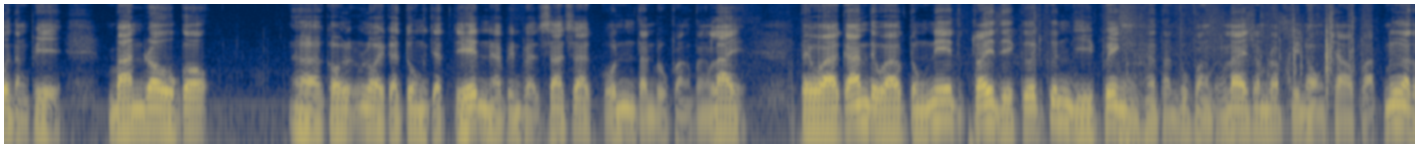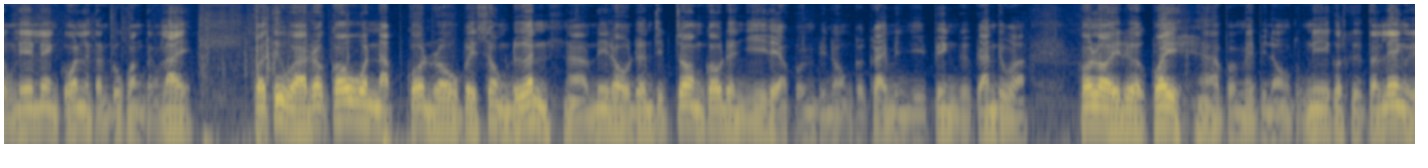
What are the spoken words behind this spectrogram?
กันทั้งเพบ้านเราก็ก็ลอยกระตงจัดเจนนะเป็นแบบซาซากลท่านผู้ฟังทั้งหลาย แต่ว่าการแต่ว่าตรงนี้ไรที่เกิดขึ้นยีเพ่งท่านผู้ฟังทั้งหลายสำหรับพี่น้องชาวปากเนื้อตรงนี้แรงก้อนและท่านผู้ฟังทั้งหลายก็ถือว่าเราก็วันนับก้อนเราไปส่องเดือนนะนี่เราเดือนสิบจ้องก็เดือนยีแล้วผมพี่น้องก็กลายเป็นยีเพ่งคือการแต่ว่าก็ลอยเรือไว้อ่าพ่อแม่พี่น้องตรงนี้ก็คือตะแรงเลย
